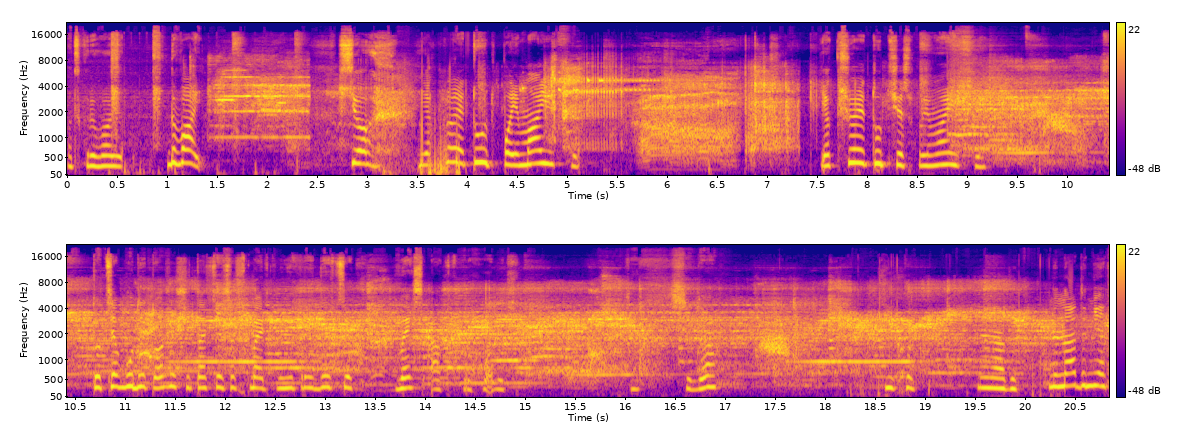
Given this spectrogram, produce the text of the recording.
Откриваю. Давай! Все, якщо я тут поймаюся. Якщо я тут зараз поймаюся, то це буде теж вважатися за смерть. Мені прийдеться весь акт проходити. Сюди. Тихо. Не надо. Не надо, нет.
